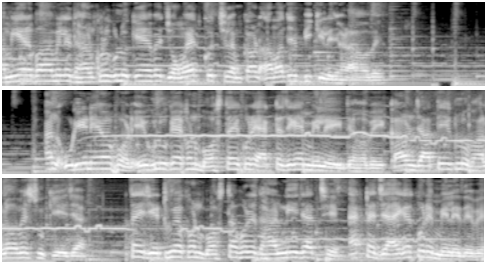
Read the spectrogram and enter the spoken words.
আমি আর বাবা মিলে ধান খড়গুলোকে এভাবে জমায়েত করছিলাম, কারণ আমাদের বিকেলে ঝাড়া হবে। ধান উড়িয়ে নেওয়ার পর এগুলোকে এখন বস্তায় করে একটা জায়গায় মেলে দিতে হবে, কারণ যাতে এগুলো ভালোভাবে শুকিয়ে যায়। তাই জেঠু এখন বস্তা ভরে ধান নিয়ে যাচ্ছে, একটা জায়গা করে মেলে দেবে।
